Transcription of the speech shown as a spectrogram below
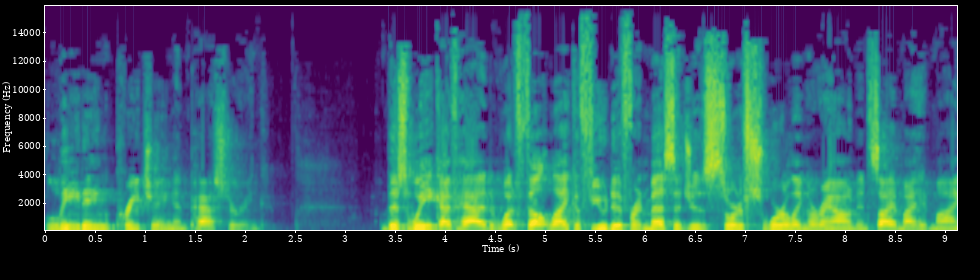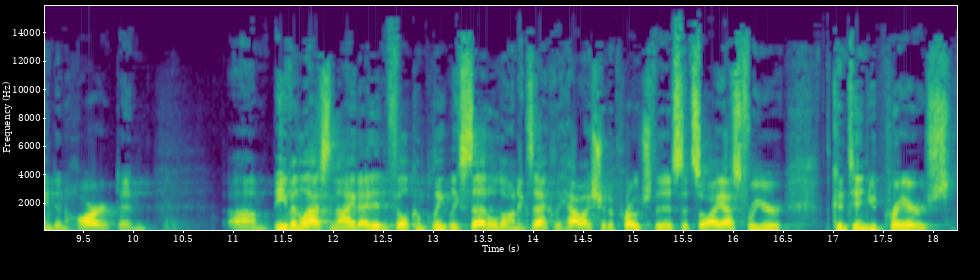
Leading, Preaching, and Pastoring. This week, I've had what felt like a few different messages sort of swirling around inside my mind and heart. And um, even last night, I didn't feel completely settled on exactly how I should approach this. And so I asked for your continued prayers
